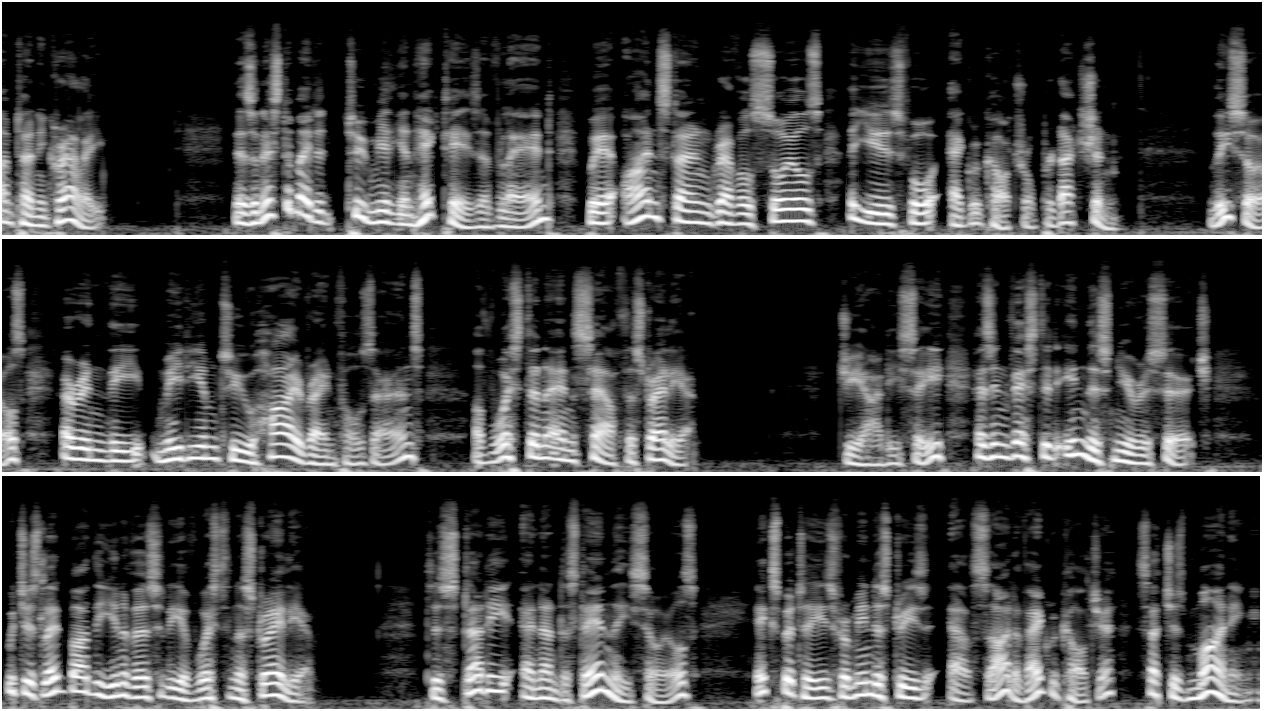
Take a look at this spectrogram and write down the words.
I'm Tony Crowley. There's an estimated 2 million hectares of land where ironstone gravel soils are used for agricultural production. These soils are in the medium to high rainfall zones of Western and South Australia. GRDC has invested in this new research, which is led by the University of Western Australia. To study and understand these soils, expertise from industries outside of agriculture, such as mining,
